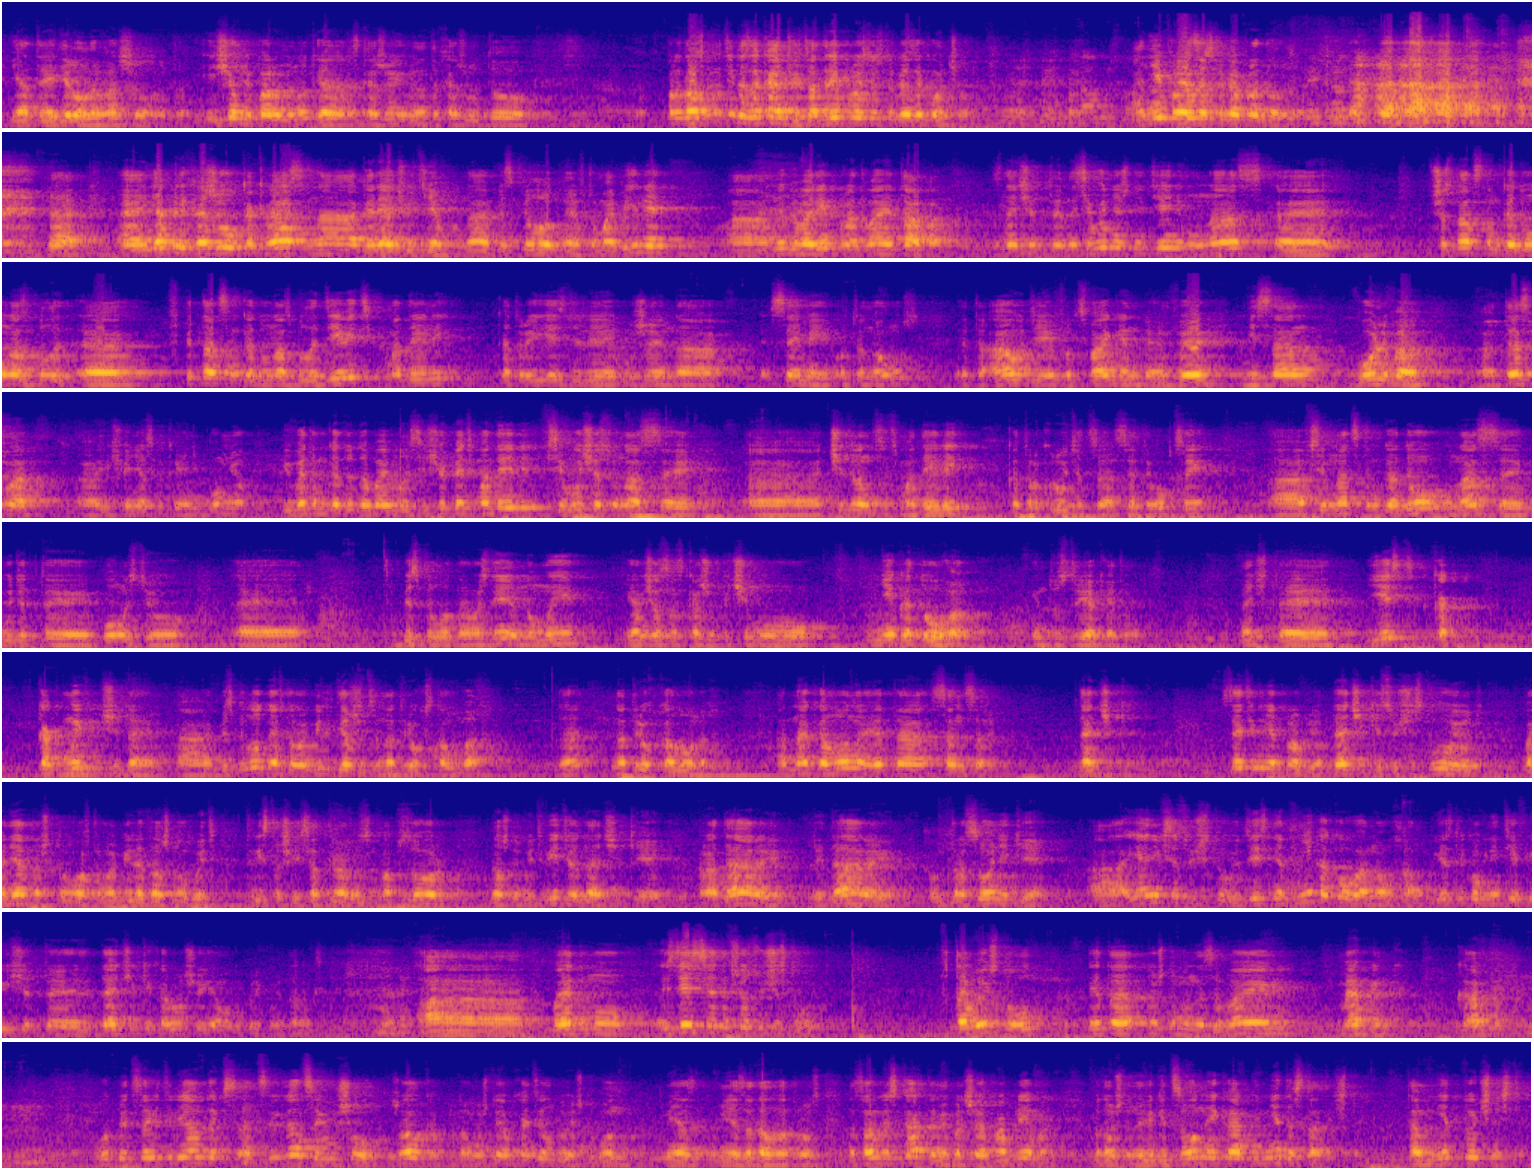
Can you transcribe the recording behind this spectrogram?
Я отреагировал на вашу это. Еще мне пару минут, я расскажу именно, дохожу до... Продолжать или заканчивать? Андрей просит, чтобы я закончил. Они просят, чтобы я продолжил. Так, э, я перехожу как раз на горячую тему, на беспилотные автомобили. А, мы говорим про два этапа. Значит, на сегодняшний день у нас, э, в 2016 году у нас было, э, в 2015 году у нас было 9 моделей, которые ездили уже на Semi Autonomous. Это Audi, Volkswagen, BMW, Nissan, Volvo, Tesla, еще несколько я не помню. И в этом году добавилось еще 5 моделей. Всего сейчас у нас 14 э, моделей, которые крутятся с этой опцией. А в 2017 году у нас э, будет э, полностью беспилотное вождение, но мы, я вам сейчас расскажу, почему не готова индустрия к этому. Значит, есть, как, как мы считаем, а беспилотный автомобиль держится на трех столбах, да, на трех колоннах. Одна колонна это сенсоры, датчики. С этим нет проблем. Датчики существуют. Понятно, что у автомобиля должно быть 360 градусов обзор, должны быть видеодатчики, радары, лидары, ультрасоники. А, и они все существуют. Здесь нет никакого ноу-хау. Если когнитив ищет э, датчики хорошие, я могу порекомендовать. А, поэтому здесь это все существует. Второй столб это то, что мы называем mapping, карты. Вот представитель Яндекс отстрелялся и ушел. Жалко, потому что я бы хотел бы, чтобы он меня, меня задал вопрос. На самом деле с картами большая проблема, потому что навигационные карты недостаточно. Там нет точности.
